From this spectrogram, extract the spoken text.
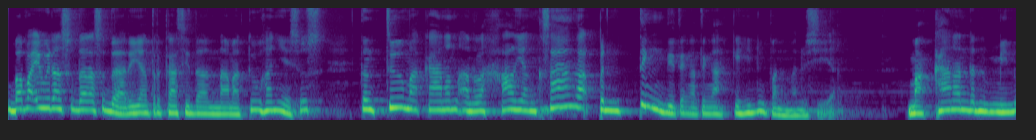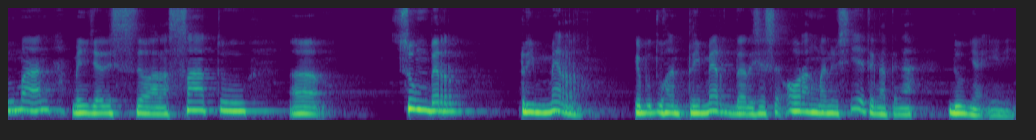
Bapak, Ibu, dan saudara-saudari yang terkasih dalam nama Tuhan Yesus, tentu makanan adalah hal yang sangat penting di tengah-tengah kehidupan manusia. Makanan dan minuman menjadi salah satu uh, sumber primer, kebutuhan primer dari seseorang manusia di tengah-tengah dunia ini.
